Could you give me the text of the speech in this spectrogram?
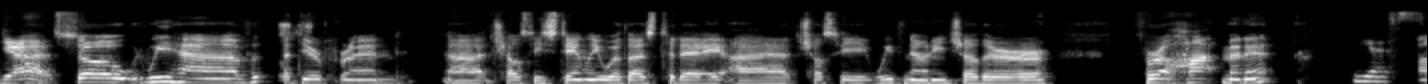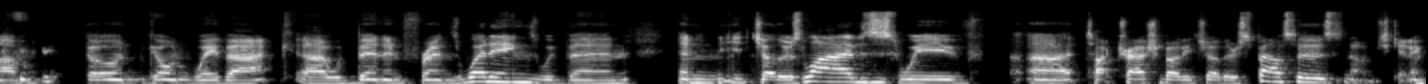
Yeah. So we have a dear friend, uh, Chelsea Stanley, with us today. Uh, Chelsea, we've known each other for a hot minute. Yes. um, going going way back. Uh, we've been in friends' weddings. We've been in each other's lives. We've uh, talked trash about each other's spouses. No, I'm just kidding.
